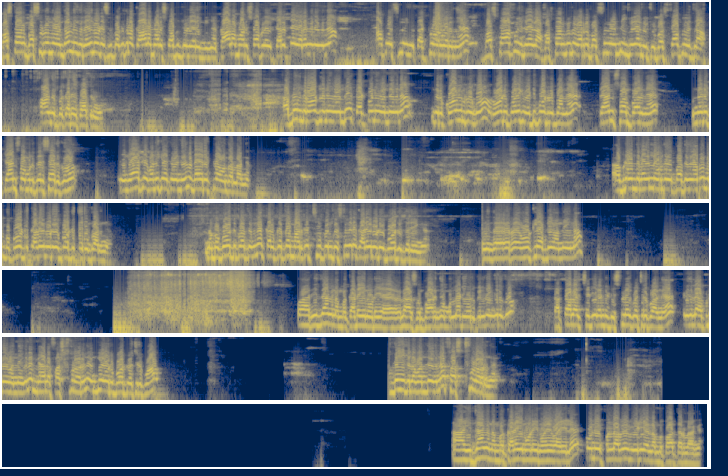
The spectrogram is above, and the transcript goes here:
பஸ் ஸ்டாண்ட் பஸ் இருந்து வந்தாலும் நீங்க ரயில்வே ஸ்டேஷன் பக்கத்துல காலமாடு ஸ்டாப்னு சொல்லி இருக்கீங்க காலமாடு ஸ்டாப்ல கரெக்டா இறங்குனீங்கன்னா ஆப்போசிட்ல இங்க கட் வருங்க. பஸ் ஸ்டாப்பும் இதே தான் பஸ் ஸ்டாண்ட் வந்து வர பஸ் வந்து இங்கே தான் நிற்கும் பஸ் ஸ்டாப்பும் இதுதான். வாங்க இப்ப கடையை பாத்துருவோம் அப்படியே இந்த ரோட்ல நீங்க வந்து கட் பண்ணி வந்தீங்கன்னா இங்க ஒரு கோவில் இருக்கும். ரோடு இப்போதைக்கு வெட்டி போட்டுருப்பாங்க. டிரான்ஸ்ஃபார்ம் பாருங்க. முன்னாடி டிரான்ஸ்ஃபார்ம் ஒன்று பெருசா இருக்கும். நீங்க யார்கிட்ட வழி கேட்க வேண்டியது டைரக்டா வந்துடலாங்க. அப்படியே இந்த லைன்ல வந்து பாத்தீங்கன்னா நம்ம போட்டு கடையினுடைய போட்டு தெரியும் பாருங்க. நம்ம போட்டு பார்த்தீங்கன்னா கல்கத்தா மார்க்கெட் சீப் அண்ட் பெஸ்ட்டுங்கிற கடையினுடைய போட்டு தெரியுங்க. இந்த ரோட்லேயே அப்படியே வந்தீங்கன்னா பாரு, நம்ம கடையினுடைய விலாசம். பாருங்க முன்னாடி ஒரு பில்டிங் இருக்கும். கத்தாழை செடி ரெண்டு டிஸ்பிளேக்கு வச்சிருப்பாங்க. இதுல அப்படியே வந்தீங்கன்னா மேல ஃபர்ஸ்ட் ஃப்ளோருங்க இங்கேயும் ஒரு போர்டு வச்சிருப்போம். அப்படியே இதுல வந்தீங்கன்னா ஃபர்ஸ்ட் ஃப்ளோருங்க இதாங்க நம்ம கடையினுடைய நுழைவாயில. உன்னை ஃபுல்லாவே வீடியோ நம்ம பாத்துரலாங்க.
